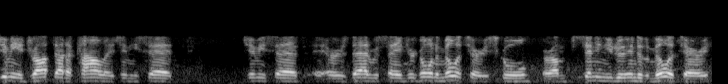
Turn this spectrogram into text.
Jimmy had dropped out of college, and he said, Jimmy said, or his dad was saying, "You're going to military school, or I'm sending you to into the military,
